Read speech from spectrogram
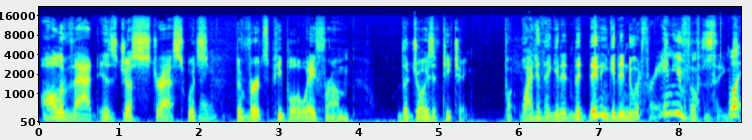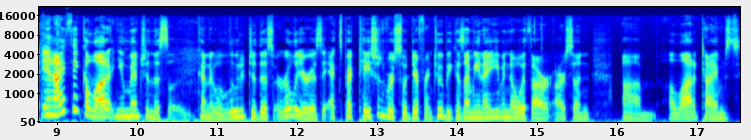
all of that is just stress, which right. diverts people away from the joys of teaching why did they get it? They, they, didn't get into it for any of those things. Well, and I think a lot of you mentioned this, uh, kind of alluded to this earlier, is the expectations were so different too. Because I mean, I even know with our our son, um, a lot of times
